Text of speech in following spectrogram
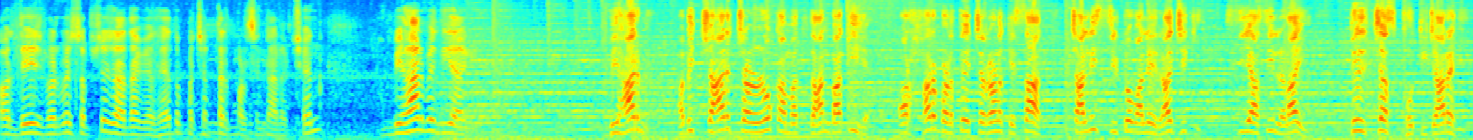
और देश भर में सबसे ज़्यादा अगर है तो पचहत्तर परसेंट आरक्षण बिहार में दिया गया। बिहार में अभी चार चरणों का मतदान बाकी है और हर बढ़ते चरण के साथ 40 सीटों वाले राज्य की सियासी लड़ाई दिलचस्प होती जा रही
